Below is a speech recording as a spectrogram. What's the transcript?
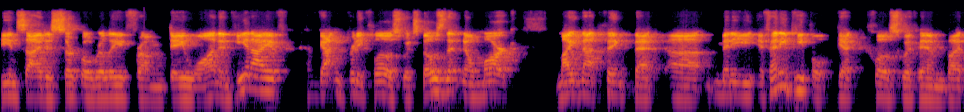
be inside his circle really from day one, and he and I have, have gotten pretty close. Which those that know Mark might not think that uh, many, if any, people get close with him. But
